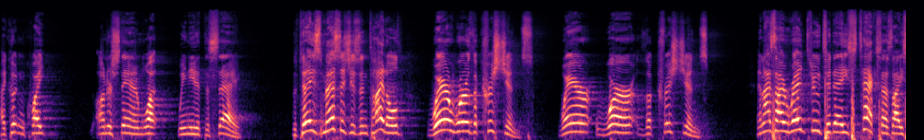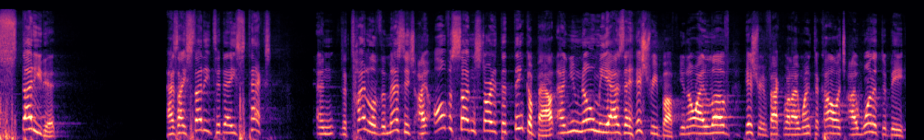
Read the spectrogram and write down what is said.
I couldn't quite understand what we needed to say. But today's message is entitled, Where Were the Christians? Where were the Christians? And as I read through today's text, as I studied it, as I studied today's text and the title of the message, I all of a sudden started to think about, and you know me as a history buff. You know, I love history. In fact, when I went to college, I wanted to be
